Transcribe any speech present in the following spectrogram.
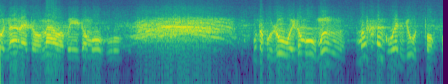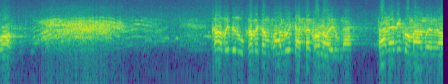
คนหน้าในจองหน้าว่าไป็นจอมโอกูมึงตะบุรวยจอมโมมึงมันกูเว้นหยุดปองปองเข้าไปตะลุกเข้าไปทำความรู้จักกับเขาหน่อยลูกนะฐานะที่ก็มาเมืองเรา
